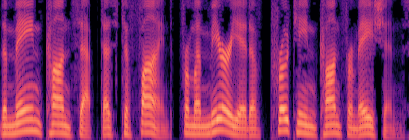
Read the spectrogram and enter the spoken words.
the main concept is to find, from a myriad of protein conformations,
